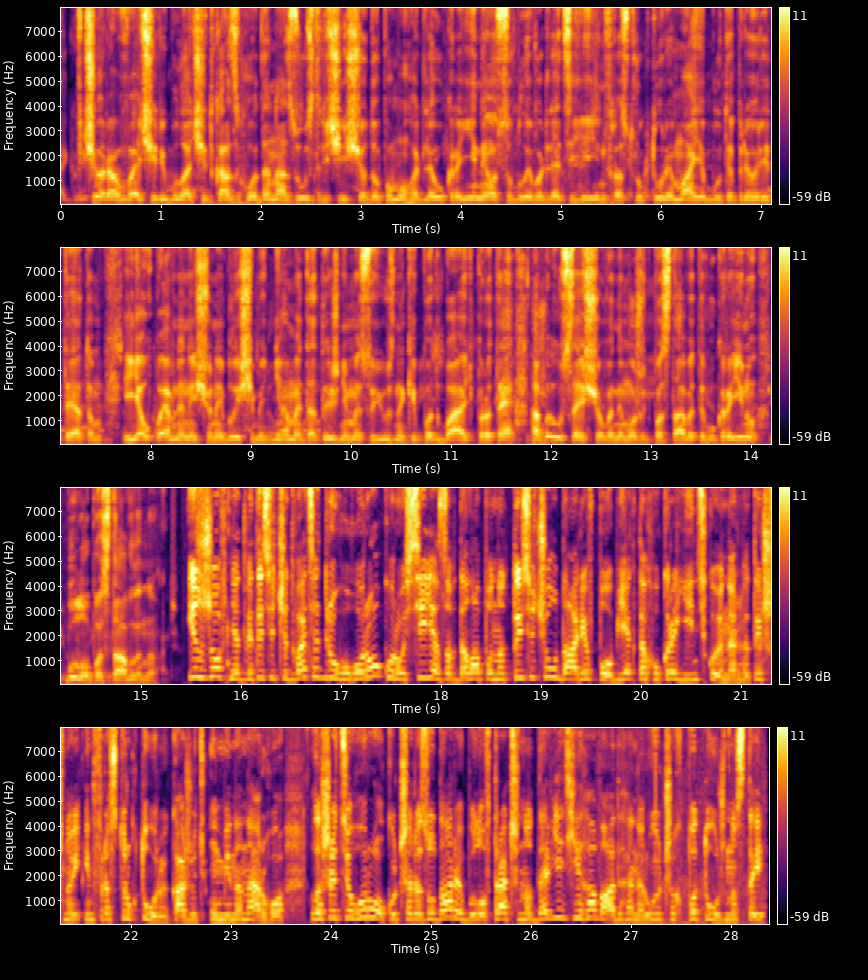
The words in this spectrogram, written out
Вчора ввечері була чітка згода на зустрічі, що допомога для України, особливо для цієї інфраструктури, має бути пріоритетом. І я впевнений, що найближчими днями та тижнями союзники подбають про те, аби усе, що вони можуть поставити в Україну, було поставлено. Із жовтня 2022 року Росія завдала понад тисячу ударів по об'єктах української енергетичної інфраструктури, кажуть у Міненерго. Лише цього року через удари було втрачено 9 гігават генеруючих потужностей.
